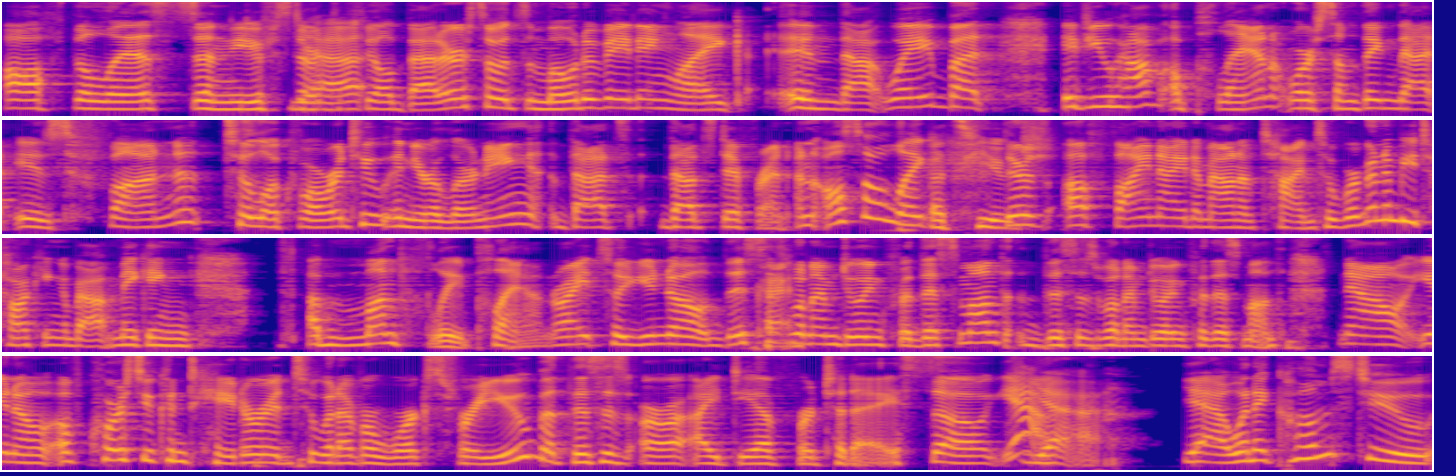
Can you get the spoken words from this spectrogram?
off the list and you start yeah. to feel better. So it's motivating, like, in that way. But if you have a plan or something that is fun to look forward to in your learning, that's, that's different. And also, like, that's huge. there's a finite amount of time. So we're going to be talking about making a monthly plan, right? So you know, this okay. is what I'm doing for this month. This is what I'm doing for this month. Now, you know, of course you can cater it to whatever works for you, but this is our idea for today. So yeah. Yeah. Yeah, when it comes to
